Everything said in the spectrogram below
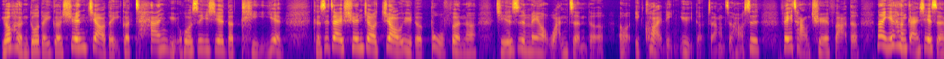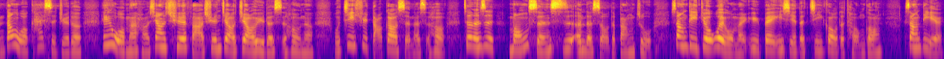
有很多的一个宣教的一个参与或是一些的体验，可是，在宣教教育的部分呢，其实是没有完整的。呃，一块领域的这样子哈，是非常缺乏的。那也很感谢神。当我开始觉得，诶，我们好像缺乏宣教教育的时候呢，我继续祷告神的时候，真的是蒙神施恩的手的帮助，上帝就为我们预备一些的机构的童工，上帝也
